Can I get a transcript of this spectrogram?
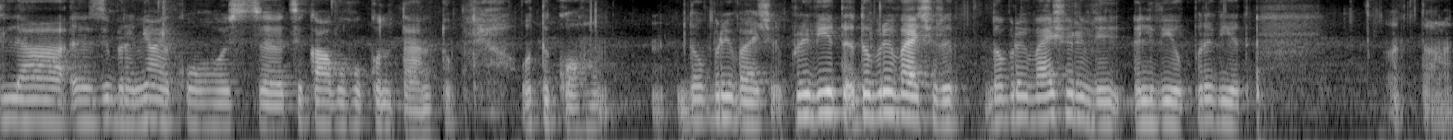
для е, зібрання якогось е, цікавого контенту. От такого. Добрий вечір. Привіт, добрий вечір. Добрий вечір, Львів-. Привіт. Так.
